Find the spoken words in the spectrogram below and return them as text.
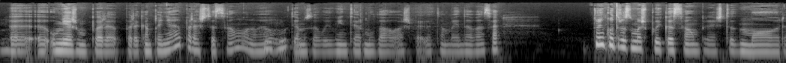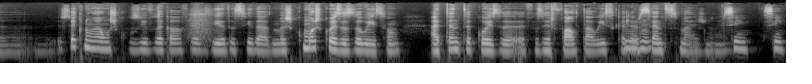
Uh, uh, o mesmo para, para campanhar, para a estação, não é? Uhum. Temos ali o intermodal à espera também de avançar. Tu encontras uma explicação para esta demora? Eu sei que não é um exclusivo daquela freguesia da cidade, mas como as coisas ali são, há tanta coisa a fazer falta ali, se calhar uhum. sente-se mais, não é? Sim, sim,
